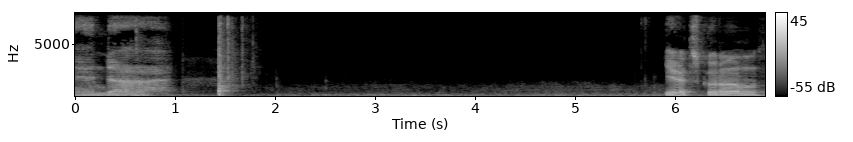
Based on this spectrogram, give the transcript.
And uh yeah, it's got um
